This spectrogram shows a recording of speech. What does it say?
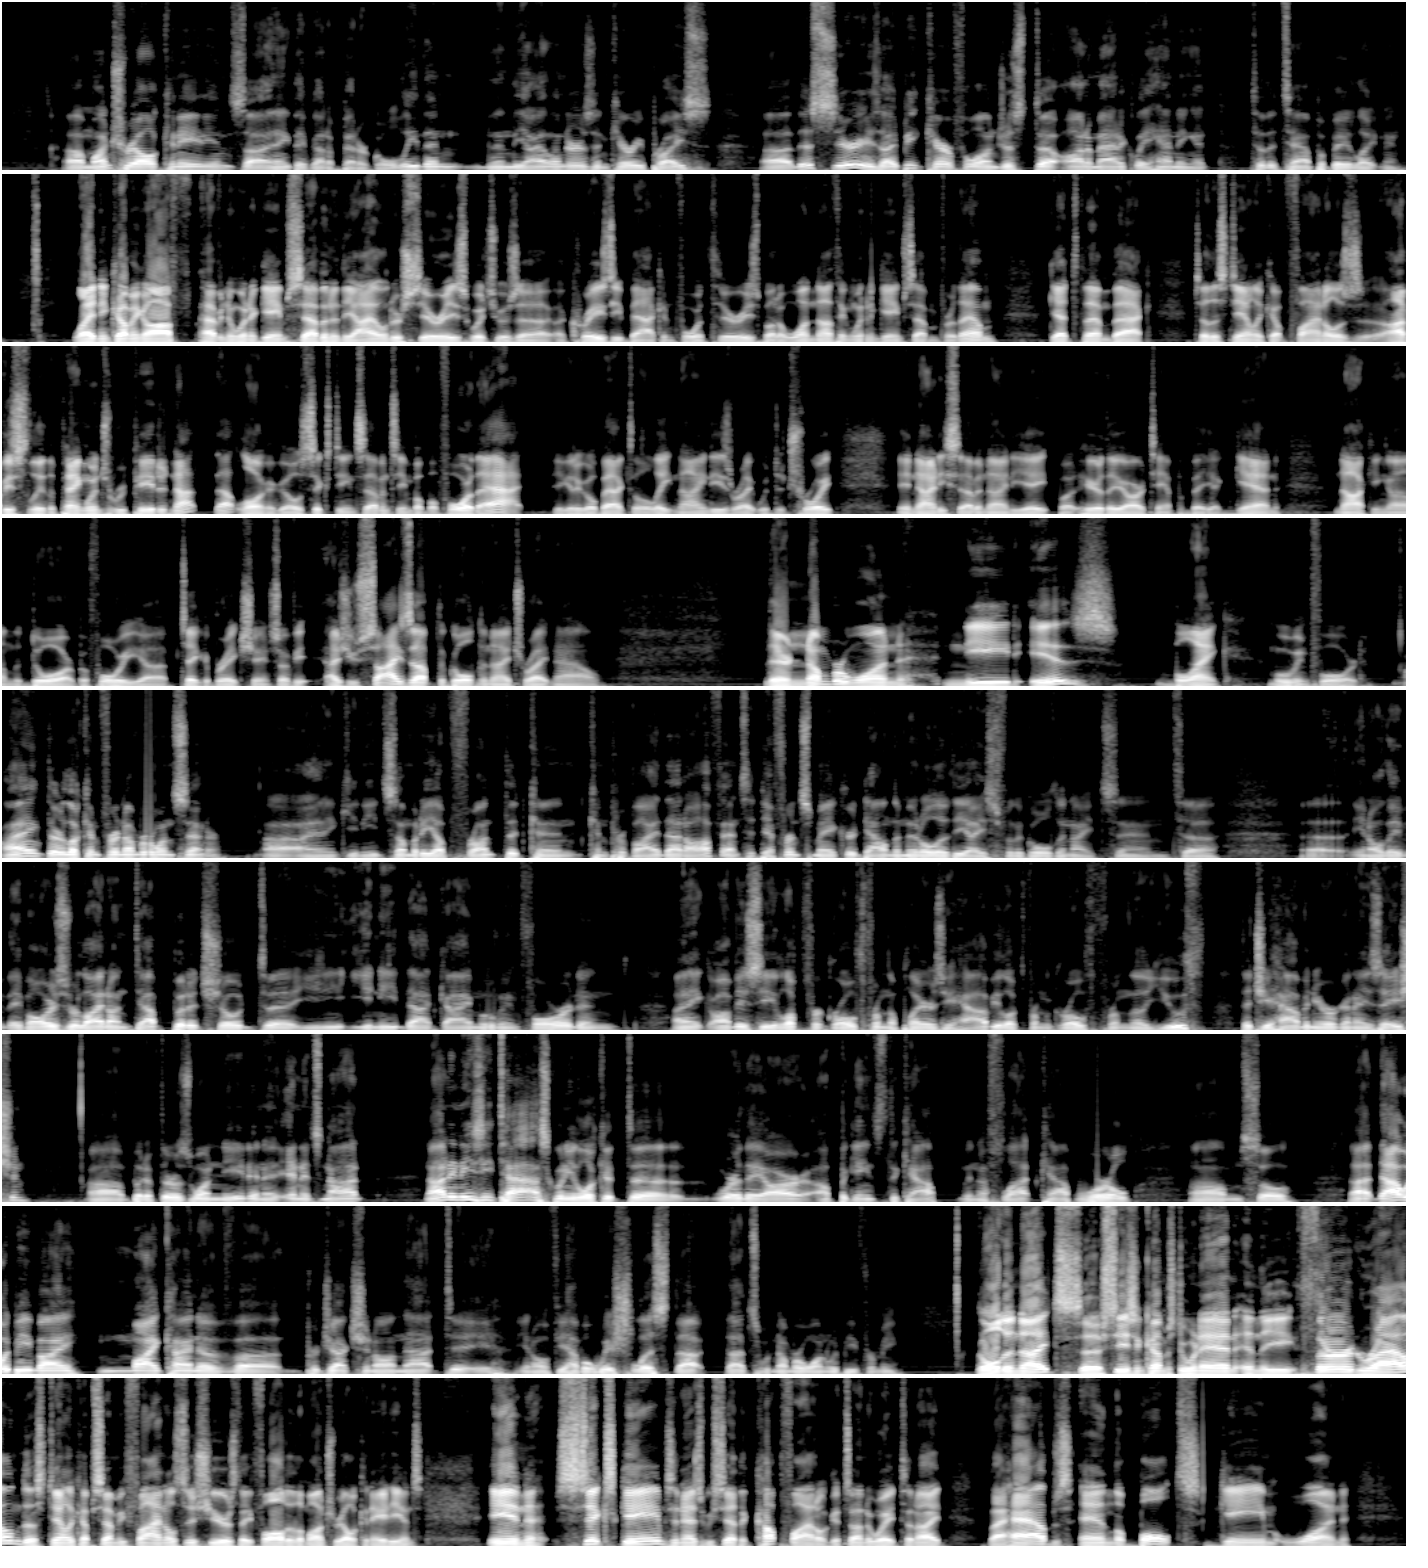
Uh, Montreal Canadiens, uh, I think they've got a better goalie than than the Islanders and Carey Price. Uh, this series, I'd be careful on just uh, automatically handing it to the Tampa Bay Lightning. Lightning coming off having to win a game seven in the Islanders series, which was a, a crazy back and forth series, but a one nothing win in game seven for them gets them back to the Stanley Cup final. Is obviously the Penguins repeated not that long ago, 16-17, but before that, you got to go back to the late 90s, right, with Detroit in 97-98. But here they are, Tampa Bay again, knocking on the door. Before we uh, take a break, Shane. So if you, as you size up the Golden Knights right now, their number one need is blank moving forward. I think they're looking for number one center. Uh, I think you need somebody up front that can can provide that offense, a difference maker down the middle of the ice for the Golden Knights. And uh, uh, you know they've they've always relied on depth, but it showed uh, you you need that guy moving forward. And I think obviously you look for growth from the players you have. You look from growth from the youth that you have in your organization. Uh, but if there was one need, and it, and it's not not an easy task when you look at uh, where they are up against the cap in a flat cap world. Um, so that that would be my my kind of uh, projection on that. Uh, you know, if you have a wish list, that that's what number one would be for me. Golden Knights uh, season comes to an end in the third round. The Stanley Cup semifinals this year as they fall to the Montreal Canadiens in six games. And as we said, the Cup final gets underway tonight. The Habs and the Bolts, game one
